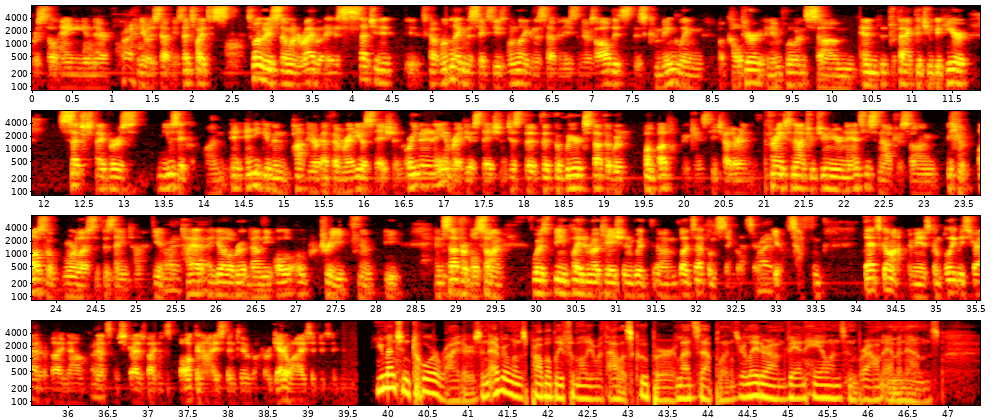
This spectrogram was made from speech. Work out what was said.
were still hanging in there right. in the early 70s. That's why it's, it's one of the reasons I wanted to write about it. It's such an, it's got one leg in the 60s, one leg in the 70s, and there's all this, this commingling of culture and influence, um, and the fact that you could hear such diverse music on any given popular FM radio station or even an AM radio station, just the, the, the, weird stuff that would bump up against each other. And Frank Sinatra Jr. and Nancy Sinatra song, you know, also more or less at the same time. You know, right, tie right. a yellow ribbon down the old oak tree, you know, the insufferable song was being played in rotation with um, Led Zeppelin singles. Right. You know, something that's gone. I mean, it's completely stratified now. Right. Not so stratified, it's balkanized into or ghettoized. You mentioned tour riders, and everyone's probably familiar with Alice Cooper, Led Zeppelins, or later on Van Halen's and Brown M&Ms.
